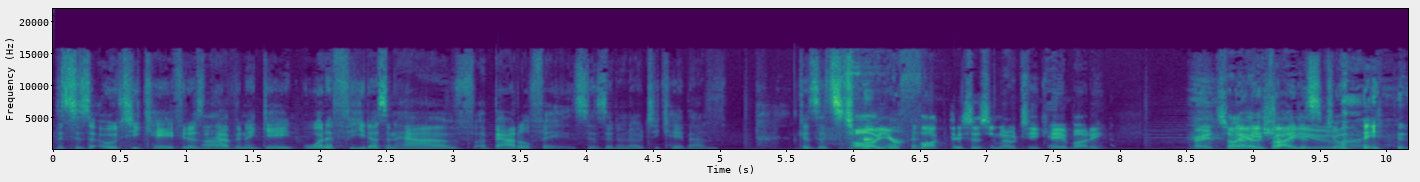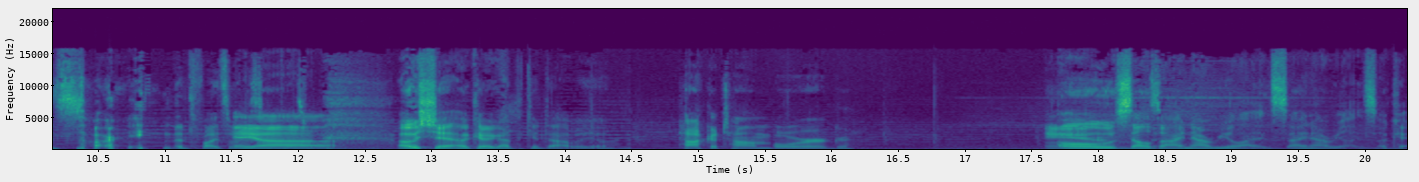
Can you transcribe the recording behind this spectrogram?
This is OTK if he doesn't Uh, have a negate. What if he doesn't have a battle phase? Is it an OTK then? Because it's Oh, turn you're one. fucked. This is an OTK, buddy. All right, so no, I gotta he show probably you just joined. Sorry, that's probably something. a uh, Oh shit! Okay, I got the Kendama. Yeah. Taketomborg. Oh, and Cells. I now realize. I now realize. Okay,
